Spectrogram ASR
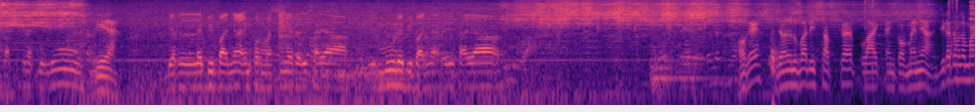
subscribe dulu Iya. biar lebih banyak informasinya dari saya, ilmu lebih banyak dari saya. Oke, jangan lupa di subscribe, like, and komennya. Jika teman-teman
